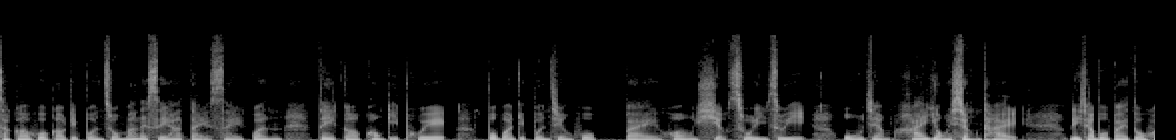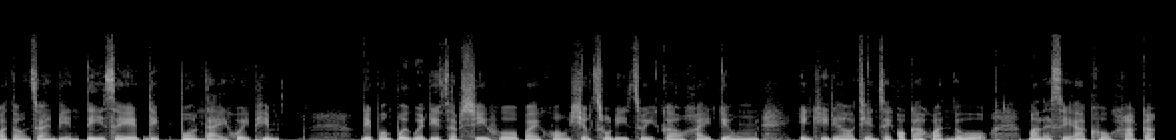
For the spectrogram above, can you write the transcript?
十九号到日本驻马来西亚大使馆递交抗议批，不满日本政府排放核处理水污染海洋生态，而且无排除发动全面抵制日本来货品。日本八月二十四号排放核处理水到海中，引起了真济国家烦恼。马来西亚科学家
